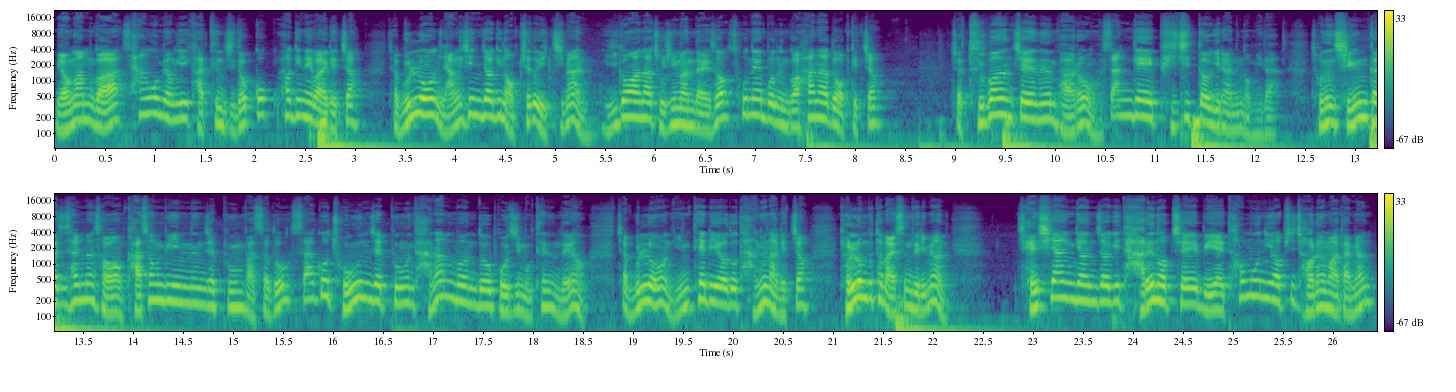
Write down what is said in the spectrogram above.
명함과 상호명이 같은지도 꼭 확인해 봐야겠죠. 자, 물론 양심적인 업체도 있지만 이거 하나 조심한다 해서 손해보는 거 하나도 없겠죠. 자, 두 번째는 바로 싼게 비지떡이라는 겁니다. 저는 지금까지 살면서 가성비 있는 제품은 봤어도 싸고 좋은 제품은 단 한 번도 보지 못했는데요. 자, 물론 인테리어도 당연하겠죠. 결론부터 말씀드리면 제시한 견적이 다른 업체에 비해 터무니없이 저렴하다면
